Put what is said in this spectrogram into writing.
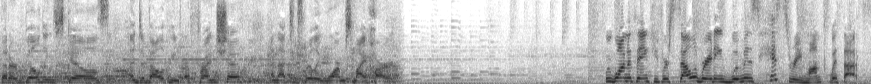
that are building skills and developing a friendship, and that just really warms my heart. We want to thank you for celebrating Women's History Month with us.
